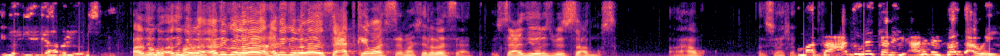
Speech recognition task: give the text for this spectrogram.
iyo iyo adigu labada saacad keebaa isticmaashay labada saacad saacad yoonis mise saacad muuse saacaddu ninkani anigay soo dacweeyey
